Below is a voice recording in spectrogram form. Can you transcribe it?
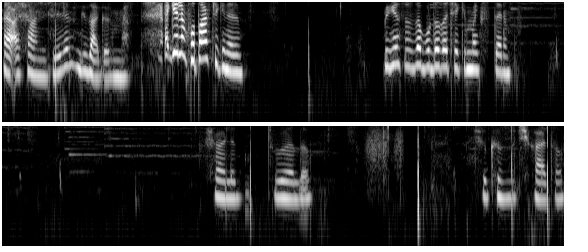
Ha, aşağı indirelim. Güzel görünmez. Ha, gelin fotoğraf çekinelim. Bir gün sizde burada da çekinmek isterim. Şöyle duralım. Şu kızı çıkartalım.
